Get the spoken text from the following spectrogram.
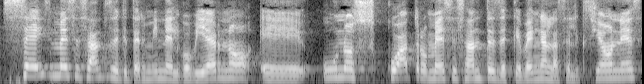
seis meses antes de que termine el gobierno, unos cuatro meses antes de que vengan las elecciones.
